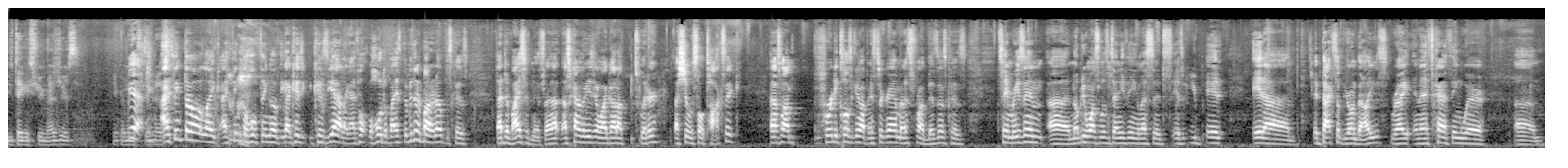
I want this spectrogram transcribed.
You take extreme measures. You become an yeah. I think though, like, I think the whole thing of, yeah, cause, cause yeah, like, I thought the whole device, the reason I brought it up is because that divisiveness, right? That, that's kind of the reason why I got off Twitter. That shit was so toxic. That's why I'm pretty close to getting off Instagram, and that's for my business, because same reason, uh, nobody wants to listen to anything unless it's, it's you, it, it, uh, it backs up your own values, right? And the kind of thing where, um,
